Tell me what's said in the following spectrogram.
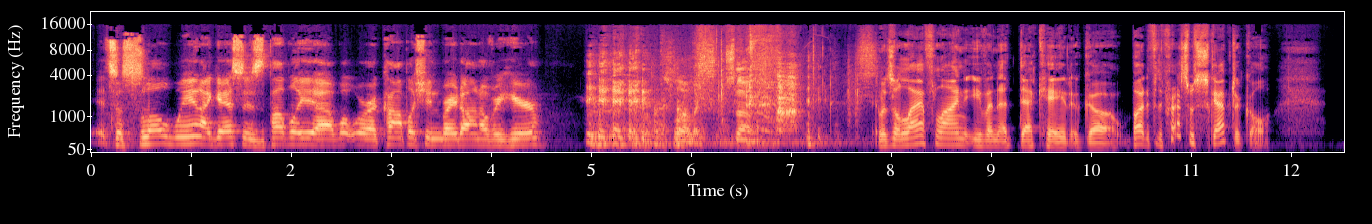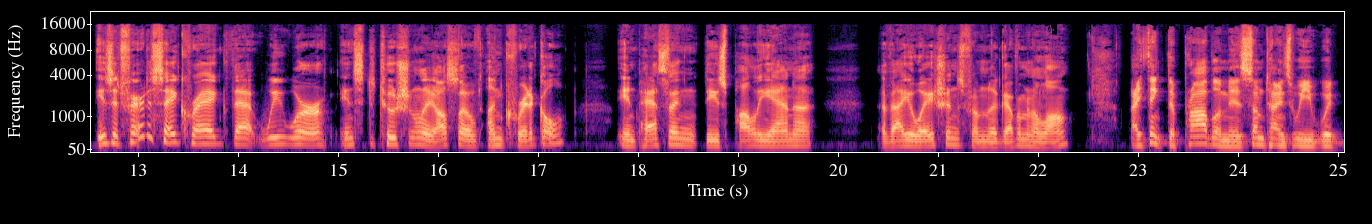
It's a slow win, I guess, is probably uh, what we're accomplishing right on over here. slowly, slowly. It was a laugh line even a decade ago. But if the press was skeptical, is it fair to say, Craig, that we were institutionally also uncritical in passing these Pollyanna evaluations from the government along? I think the problem is sometimes we would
